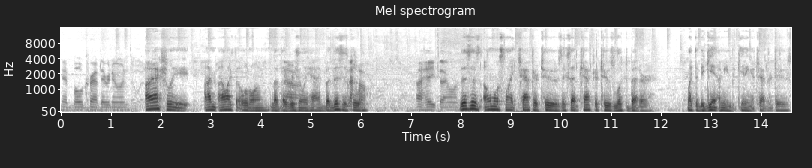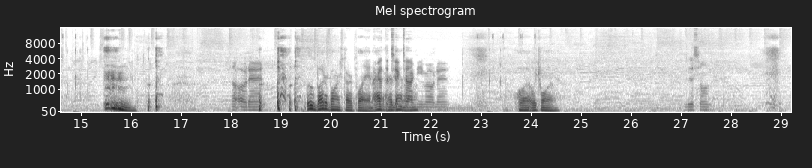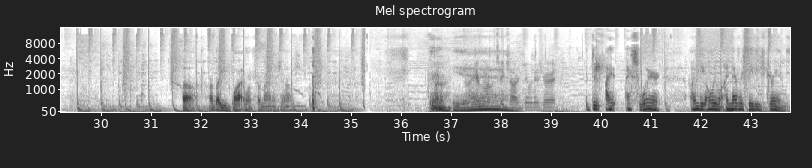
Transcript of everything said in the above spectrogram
that bull crap they were doing. I actually, I'm, I like the old one that they No. recently had, but this is No. cool. I hate that one. This is almost like chapter twos, except chapter twos looked better. Like the begin, I mean beginning of chapter twos. Uh oh, Dan. Ooh, Butter Barn started playing. I, I haven't got the heard that in TikTok emote, Dan. What? Which one? This one. Oh, I thought you bought one from Iron Shop. Yeah. Everyone on TikTok doing this right. Dude, I I swear, I'm the only one. I never see these trends.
